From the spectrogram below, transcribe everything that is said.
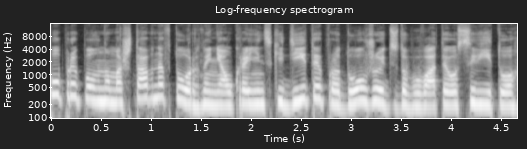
Попри повномасштабне вторгнення, українські діти продовжують здобувати освіту.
